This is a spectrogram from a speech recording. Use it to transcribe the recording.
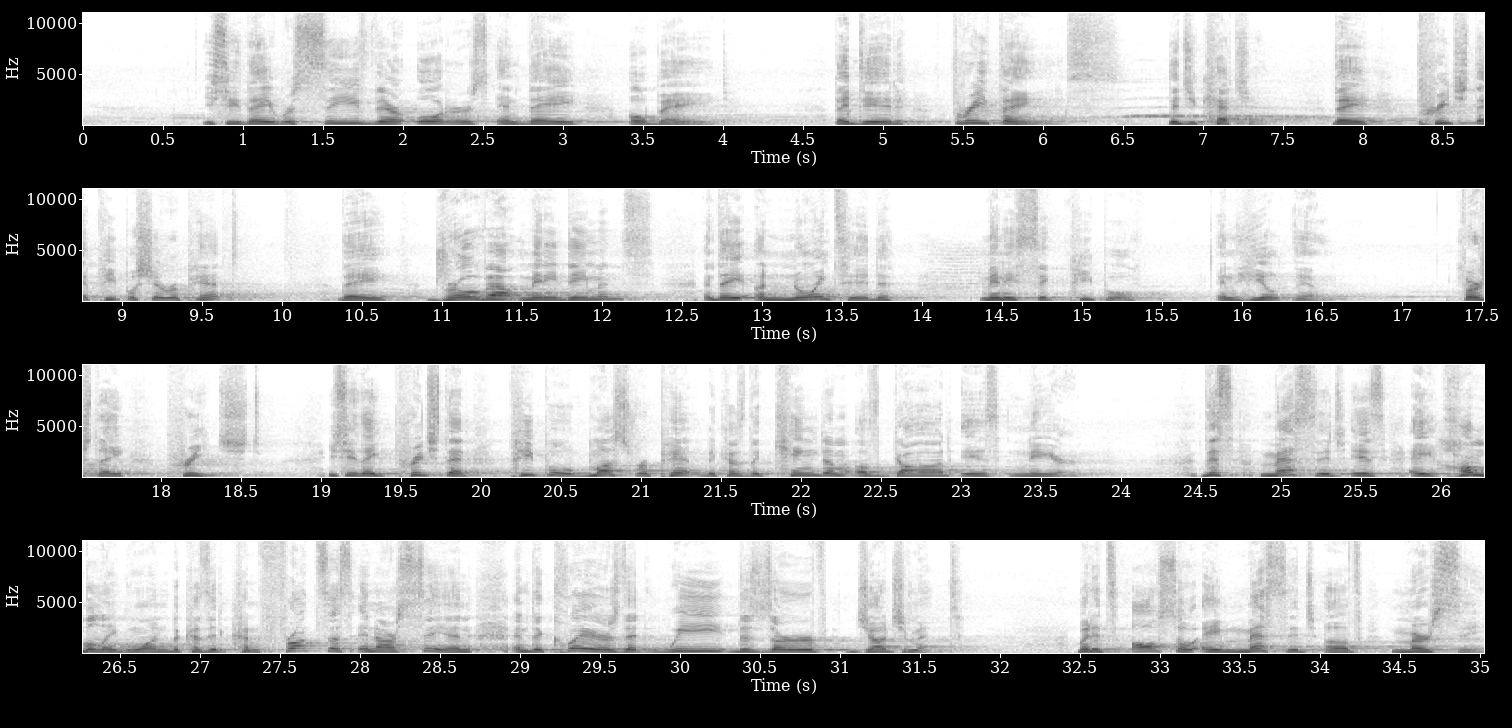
You see, they received their orders and they obeyed. They did three things. Did you catch it? They preached that people should repent, they drove out many demons, and they anointed many sick people and healed them. First, they preached. You see, they preached that people must repent because the kingdom of God is near. This message is a humbling one because it confronts us in our sin and declares that we deserve judgment. But it's also a message of mercy.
